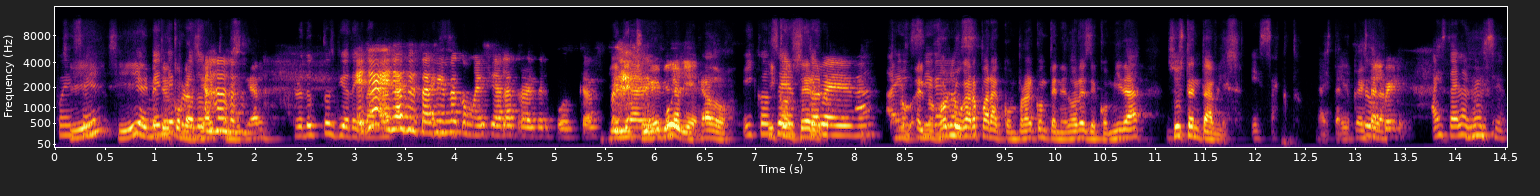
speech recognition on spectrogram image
puede Sí, ser. sí, ahí metió Vende el comercial, productos. comercial. Productos biodegradables. ella se está haciendo comercial a través del podcast. Bien hecho, eh, bien aplicado. Y. Bueno, Ahí el mejor lugar para comprar contenedores de comida sustentables. Exacto. Ahí está, ahí está la- súper. Ahí está el anuncio.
